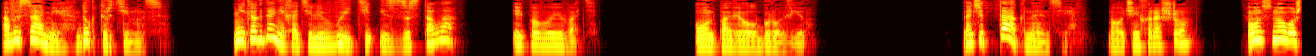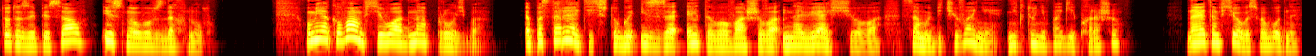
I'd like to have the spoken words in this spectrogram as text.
«А вы сами, доктор Тиммонс, никогда не хотели выйти из-за стола и повоевать?» Он повел бровью. Значит так, Нэнси. Очень хорошо. Он снова что-то записал и снова вздохнул. У меня к вам всего одна просьба. Постарайтесь, чтобы из-за этого вашего навязчивого самобичевания никто не погиб, хорошо? На этом все, вы свободны.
